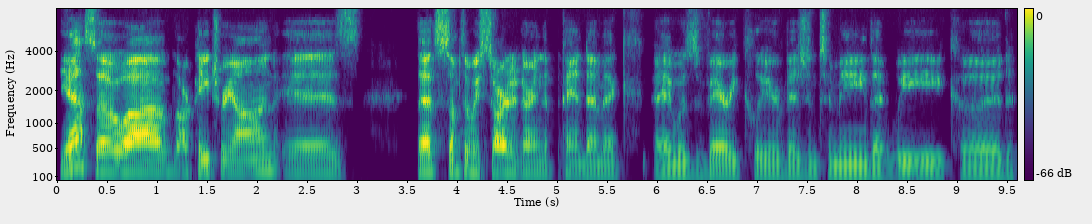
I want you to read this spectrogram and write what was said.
Yeah, so uh, our Patreon is that's something we started during the pandemic. It was very clear vision to me that we could,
